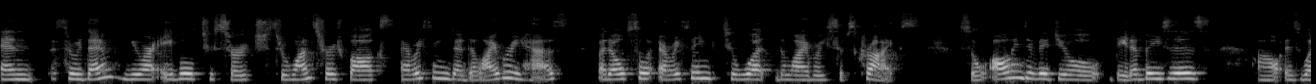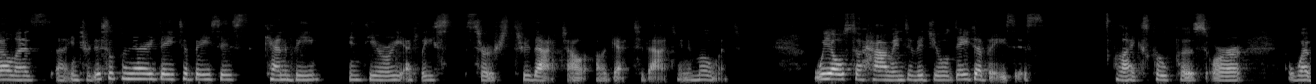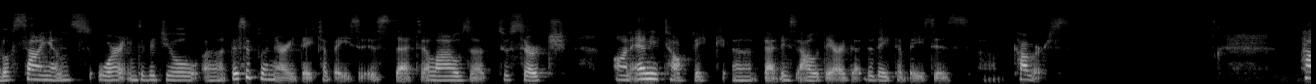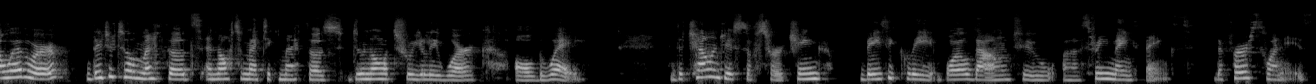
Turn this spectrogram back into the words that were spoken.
And through them, you are able to search through one search box, everything that the library has, but also everything to what the library subscribes. So all individual databases, uh, as well as uh, interdisciplinary databases can be in theory, at least search through that. I'll, I'll get to that in a moment. We also have individual databases like Scopus or Web of Science or individual uh, disciplinary databases that allows us uh, to search on any topic uh, that is out there that the databases um, covers. However, digital methods and automatic methods do not really work all the way. The challenges of searching basically boil down to uh, three main things. The first one is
